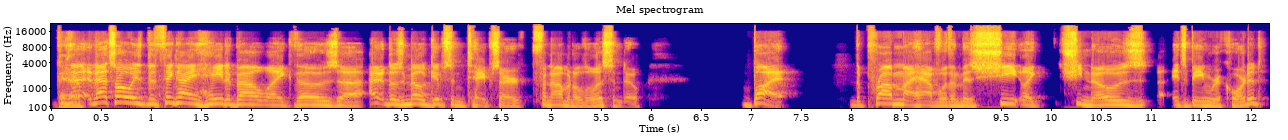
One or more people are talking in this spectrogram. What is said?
because that, that's always the thing I hate about like those uh, I- those Mel Gibson tapes are phenomenal to listen to, but the problem I have with him is she like she knows it's being recorded.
